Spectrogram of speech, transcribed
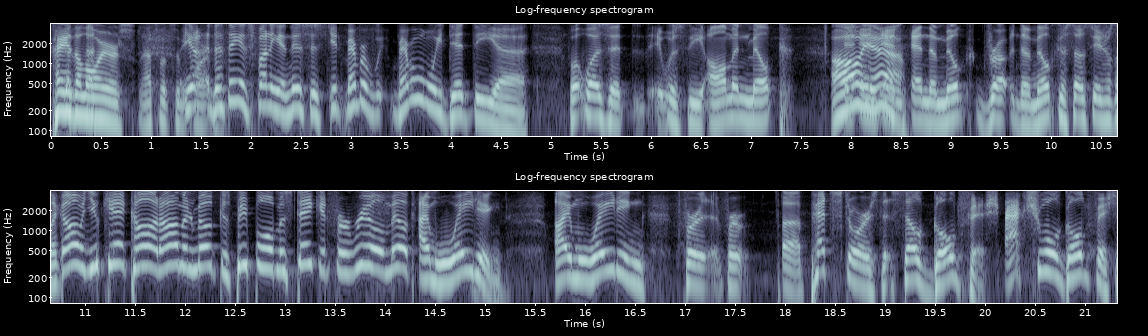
Pay the lawyers. That's what's You important. know, the thing that's funny in this is, you remember, remember when we did the, uh, what was it? It was the almond milk. Oh, And- yeah. and, and the milk, the milk association was like, "Oh, you can't call it almond milk because people will mistake it for real milk." I'm waiting, I'm waiting for for uh, pet stores that sell goldfish, actual goldfish.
